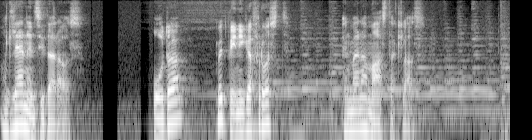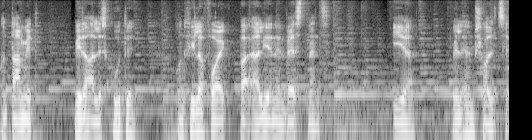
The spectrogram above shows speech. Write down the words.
und lernen Sie daraus. Oder mit weniger Frust in meiner Masterclass. Und damit wieder alles Gute und viel Erfolg bei Alien Investments. Ihr Wilhelm Scholze.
